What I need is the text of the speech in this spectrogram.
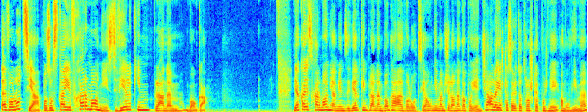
Ewolucja pozostaje w harmonii z wielkim planem Boga. Jaka jest harmonia między wielkim planem Boga a ewolucją? Nie mam zielonego pojęcia, ale jeszcze sobie to troszkę później omówimy.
